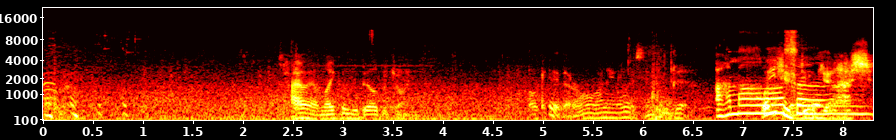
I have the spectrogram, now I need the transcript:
It's highly unlikely you'll be able to join. Okay, they're all running away. Same thing did. I'm awesome. What did you awesome. do, Josh?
